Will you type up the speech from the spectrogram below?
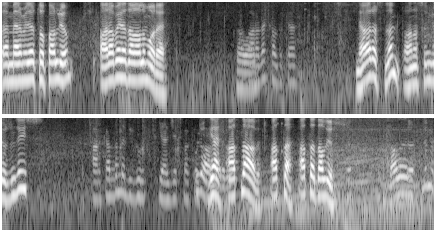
Ben mermileri toparlıyorum. Arabayla dalalım oraya. Tamam. Arada kaldık ya. Ne arası lan? Anasının gözündeyiz. Arkandan da bir grup gelecek bak. Şurada Hoş. abi. Gel atla abi. Atla. Atla dalıyoruz. Dalın. Dörtlü mü?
